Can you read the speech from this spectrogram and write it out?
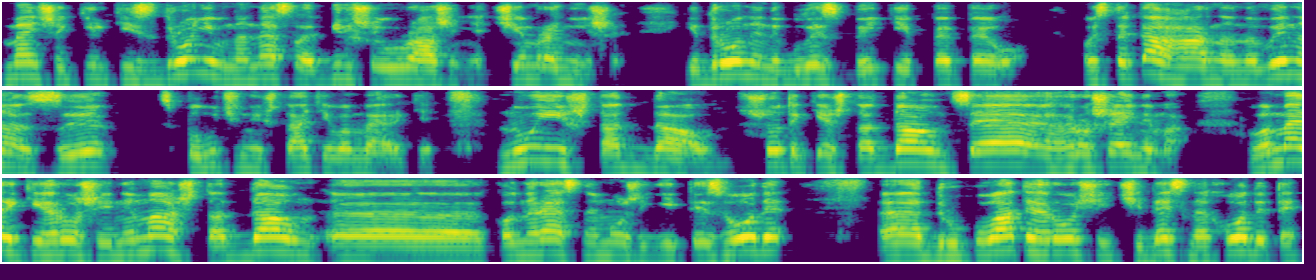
менша кількість дронів нанесла більше ураження, чим раніше, і дрони не були збиті ППО. Ось така гарна новина з Сполучених Штатів Америки. Ну і штатдаун. Що таке штатдаун? Це грошей нема. В Америці грошей нема, штатдаун, е, Конгрес не може дійти згоди, е, друкувати гроші чи десь знаходити.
